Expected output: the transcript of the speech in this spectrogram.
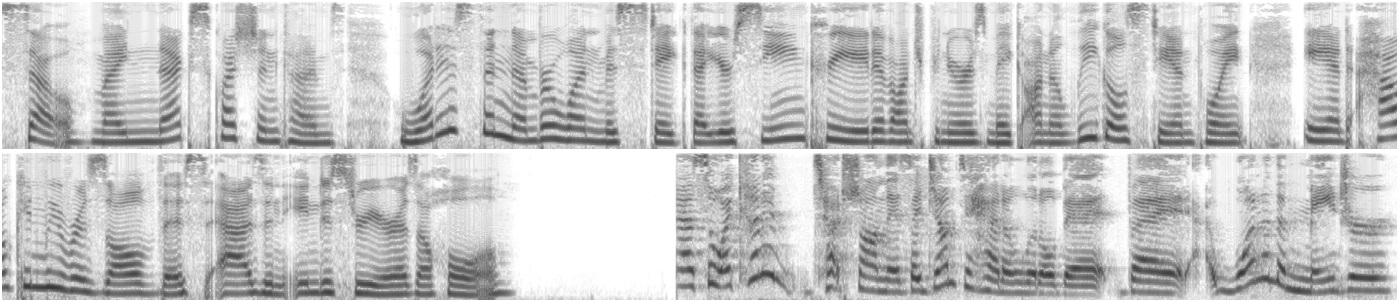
So, my next question comes What is the number one mistake that you're seeing creative entrepreneurs make on a legal standpoint? And how can we resolve this as an industry or as a whole? Yeah, so I kind of touched on this. I jumped ahead a little bit, but one of the major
